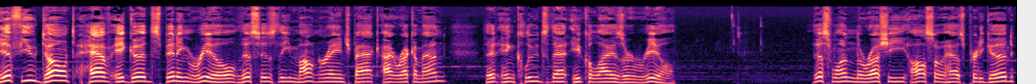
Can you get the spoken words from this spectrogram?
If you don't have a good spinning reel, this is the mountain range pack I recommend that includes that equalizer reel. This one, the Rushy, also has pretty good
